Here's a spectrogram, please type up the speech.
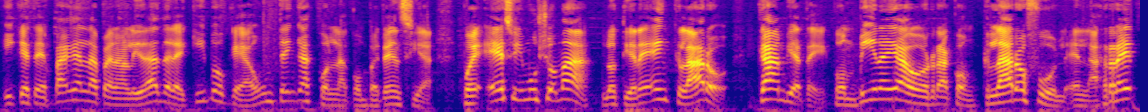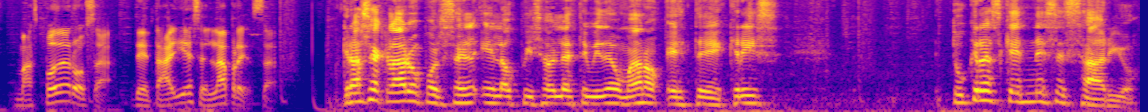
y que te paguen la penalidad del equipo que aún tengas con la competencia. Pues eso y mucho más lo tienes en Claro. Cámbiate, combina y ahorra con Claro Full en la red más poderosa. Detalles en la prensa. Gracias Claro por ser el auspiciador de este video, mano. Este, Chris, ¿tú crees que es necesario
